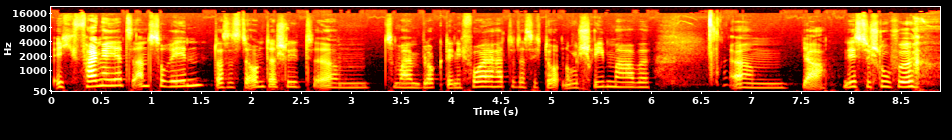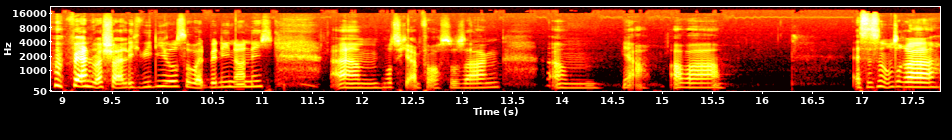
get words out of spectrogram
ich fange jetzt an zu reden. Das ist der Unterschied ähm, zu meinem Blog, den ich vorher hatte, dass ich dort nur geschrieben habe. Ähm, ja, nächste Stufe wären wahrscheinlich Videos, soweit bin ich noch nicht. Ähm, muss ich einfach auch so sagen. Ähm, ja, aber es ist in unserer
